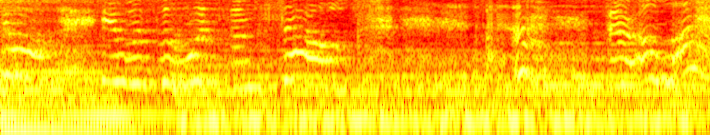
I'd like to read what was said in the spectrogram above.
No, it was the woods themselves. They're alive,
